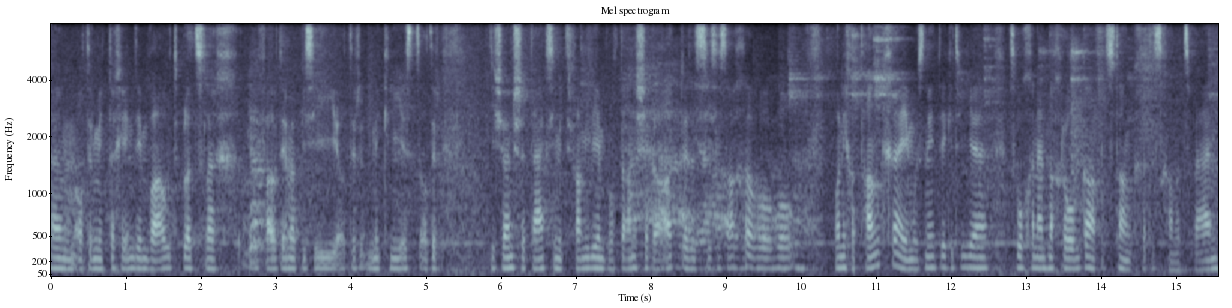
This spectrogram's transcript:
Ähm, oder mit den Kindern im Wald plötzlich fällt ihm etwas ein oder man genießt Oder die schönsten Tage mit der Familie im Botanischen Garten. Das sind so Sachen, wo, wo, wo ich tanken kann. Ich muss nicht irgendwie das Wochenende nach Rom gehen, um zu tanken. Das kann man zu Bern.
